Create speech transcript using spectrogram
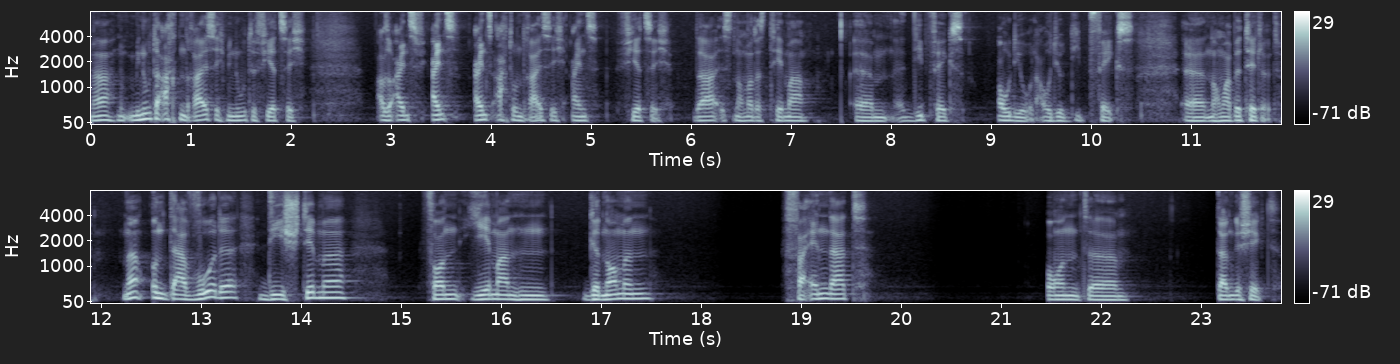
ja, Minute 38, Minute 40. Also 1,38, 1,40 da ist nochmal das Thema ähm, Deepfakes Audio oder Audio Deepfakes äh, nochmal betitelt. Ne? Und da wurde die Stimme von jemandem genommen, verändert und äh, dann geschickt.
